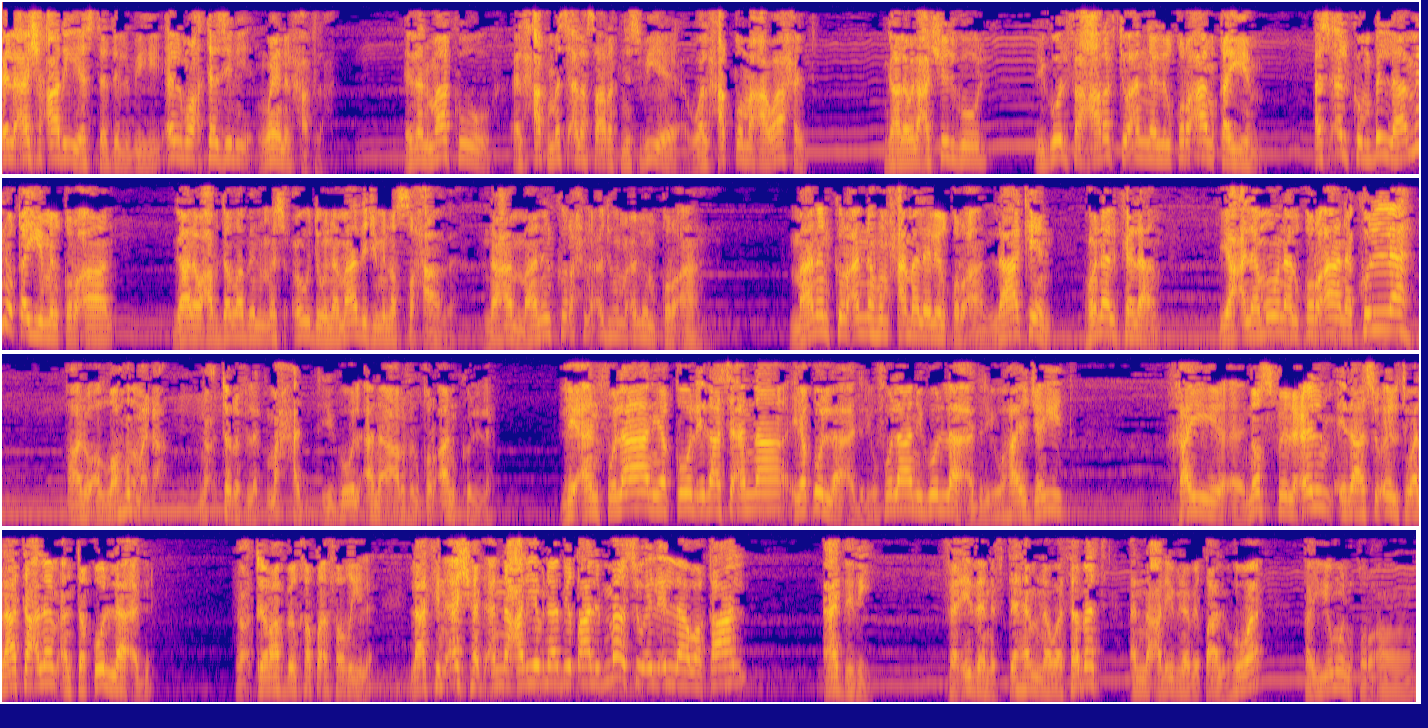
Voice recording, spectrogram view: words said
الأشعري يستدل به المعتزلي وين الحق لحد إذا ماكو الحق مسألة صارت نسبية والحق مع واحد. قالوا له شو تقول؟ يقول فعرفت أن للقرآن قيم. أسألكم بالله من قيم القرآن؟ قالوا عبد الله بن مسعود ونماذج من الصحابة. نعم ما ننكر إحنا عندهم علم قرآن. ما ننكر أنهم حملة للقرآن. لكن هنا الكلام. يعلمون القرآن كله؟ قالوا اللهم لا. نعترف لك ما حد يقول أنا أعرف القرآن كله. لأن فلان يقول إذا سألناه يقول لا أدري وفلان يقول لا أدري وهاي جيد. خي نصف العلم إذا سئلت ولا تعلم أن تقول لا أدري. اعتراف بالخطأ فضيلة. لكن أشهد أن علي بن أبي طالب ما سئل إلا وقال أدري. فإذا افتهمنا وثبت أن علي بن أبي طالب هو قيم القرآن.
